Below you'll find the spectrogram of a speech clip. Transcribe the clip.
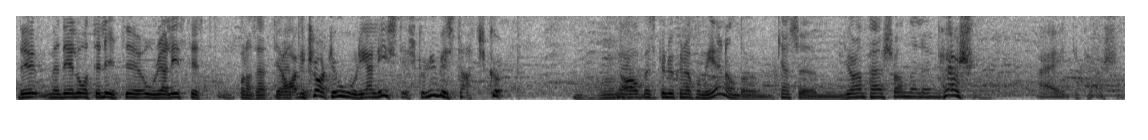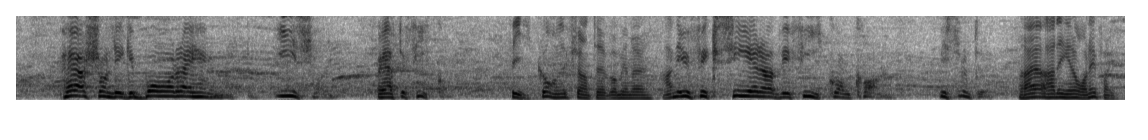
det, men det låter lite orealistiskt på något sätt. Jag Ja, det är klart det är orealistiskt. Skulle ju bli statskupp. Ja, men skulle du kunna få med någon då? Kanske Göran Persson eller? Persson? Nej, inte Persson. Persson ligger bara i hängmattan, i och äter fikon. Fikon? Det förstår jag inte. Vad menar du? Han är ju fixerad vid fikonkarln. Visste du inte det? Nej, jag hade ingen aning faktiskt.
